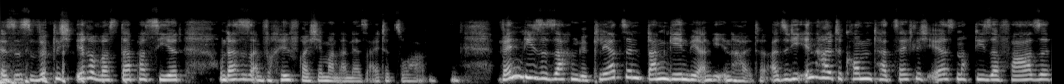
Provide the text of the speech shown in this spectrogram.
es ist wirklich irre, was da passiert. Und das ist einfach hilfreich, jemanden an der Seite zu haben. Wenn diese Sachen geklärt sind, dann gehen wir an die Inhalte. Also die Inhalte kommen tatsächlich erst nach dieser Phase,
